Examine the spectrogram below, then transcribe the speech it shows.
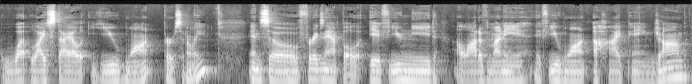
what lifestyle you want personally. And so, for example, if you need a lot of money, if you want a high paying job,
